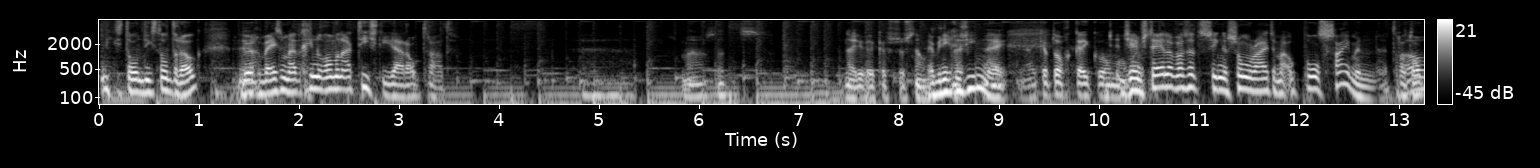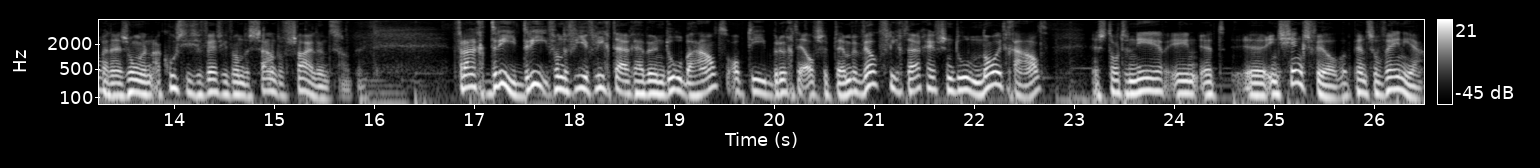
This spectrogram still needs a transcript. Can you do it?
die stond, die stond er ook. De burgemeester, maar het ging nog om een artiest die daar optrad. Volgens mij was dat... Nee, die weet ik even zo snel. Heb je niet gezien? Nee. nee. ik heb toch gekeken om... James Taylor was het, singer-songwriter, maar ook Paul Simon trad Oh. op... en hij zong een akoestische versie van The Sound of Silence. Vraag 3. Drie van de vier vliegtuigen hebben hun doel behaald op die beruchte 11 september. Welk vliegtuig heeft zijn doel nooit gehaald en stortte neer in, het, eh, in Shanksville, Pennsylvania?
